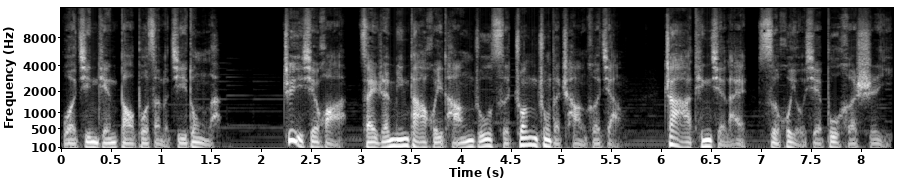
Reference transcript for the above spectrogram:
我今天倒不怎么激动了。这些话在人民大会堂如此庄重的场合讲，乍听起来似乎有些不合时宜。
